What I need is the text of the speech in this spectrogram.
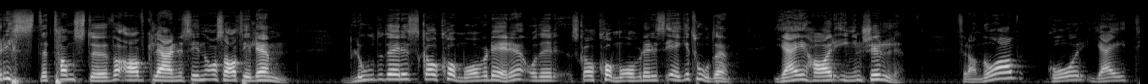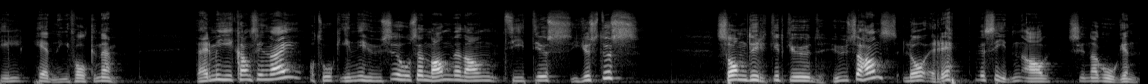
ristet han støvet av klærne sine og sa til dem.: Blodet deres skal komme over dere, og det skal komme over deres eget hode. Jeg har ingen skyld. Fra nå av går jeg til hedningefolkene. Dermed gikk han sin vei og tok inn i huset hos en mann ved navn Titius Justus, som dyrket Gud. Huset hans lå rett ved siden av synagogen.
